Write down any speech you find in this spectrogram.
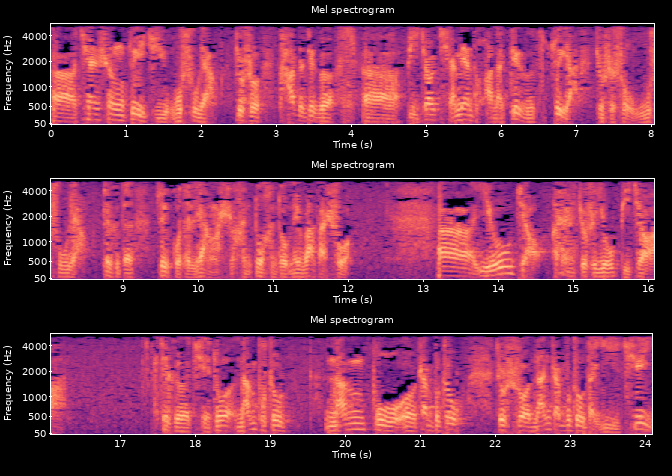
啊千生对己无数量，就是说他的这个呃比较前面的话呢，这个罪啊就是说无数量。这个的罪过的量是很多很多，没办法说。啊，有较 就是有比较啊。这个且多南部州南部占不周，就是说南占不周的一切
